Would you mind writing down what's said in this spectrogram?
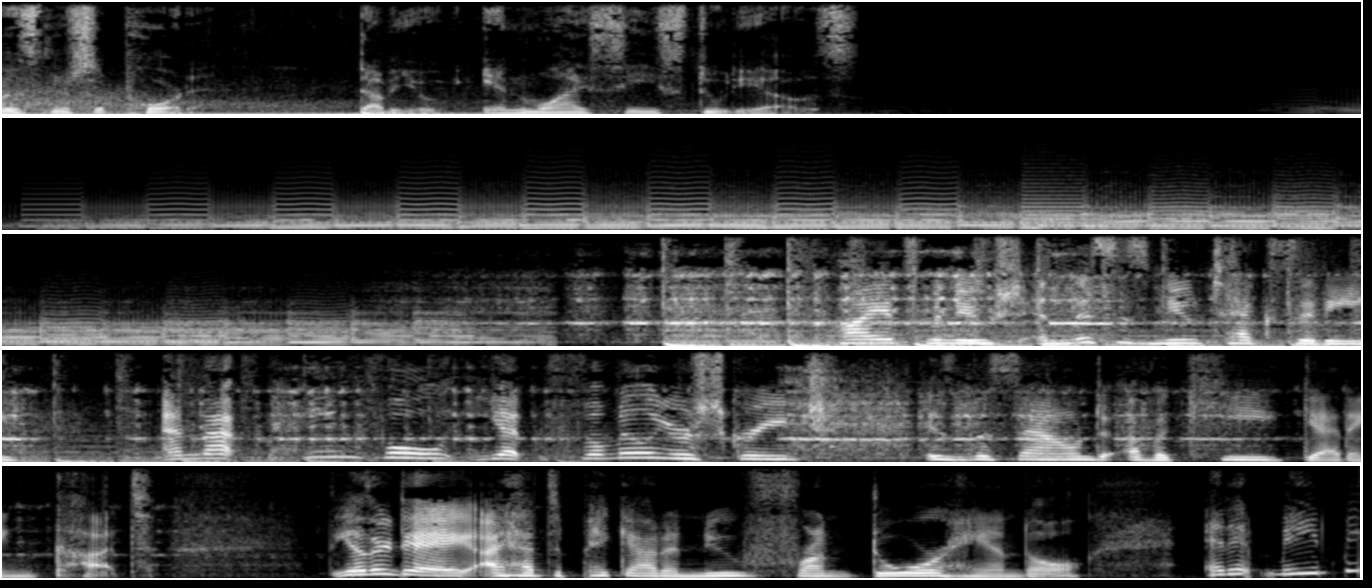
Listener supported. WNYC Studios. Hi, it's Manoush, and this is New Tech City. And that painful yet familiar screech is the sound of a key getting cut. The other day, I had to pick out a new front door handle, and it made me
